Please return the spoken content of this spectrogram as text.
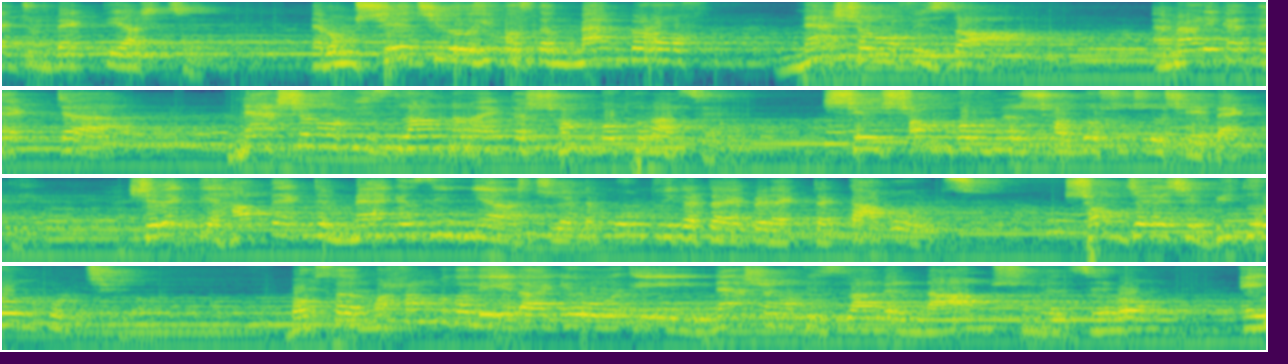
একজন ব্যক্তি আসছে। এবং সে ছিল he was the member of nation of Islam আমেরিকাতে একটা ন্যাশন অফ ইসলাম নামে একটা সংগঠন আছে। সেই সংগঠনের সদস্য ছিল সেই ব্যক্তি। সে ব্যক্তি হাতে একটা ম্যাগাজিন নিয়ে আসছিল, একটা পত্রিকা টাইপের একটা কাগজ। সব জায়গায় সে বিতরণ করছিল। বক্সার মোহাম্মদ আলী এর আগেও এই ন্যাশন অফ ইসলামের নাম শুনেছে এবং এই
